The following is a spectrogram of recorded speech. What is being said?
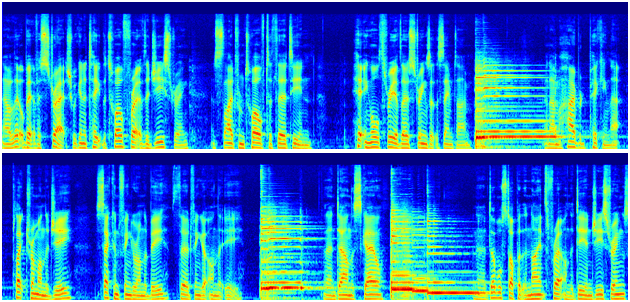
Now a little bit of a stretch, we're going to take the 12th fret of the G string and slide from 12 to 13, hitting all three of those strings at the same time. And I'm hybrid picking that. Plectrum on the G, second finger on the B, third finger on the E. And then down the scale, and then a double stop at the ninth fret on the D and G strings,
